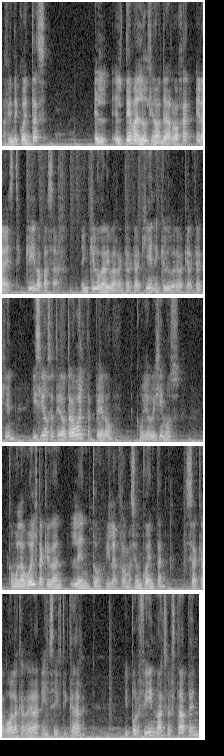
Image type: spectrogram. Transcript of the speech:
A fin de cuentas, el, el, tema en la última bandera roja era este. ¿Qué iba a pasar? ¿En qué lugar iba a arrancar cada quien? ¿En qué lugar iba a quedar cada quien? Y sí íbamos a tener otra vuelta, pero, como ya lo dijimos, como la vuelta que dan lento y la formación cuenta, se acabó la carrera en safety car y por fin Max Verstappen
